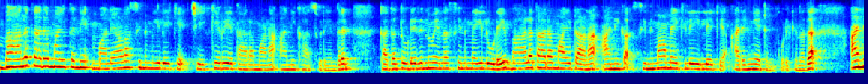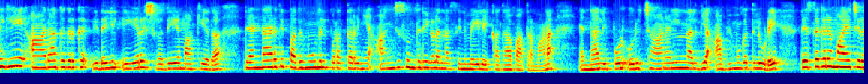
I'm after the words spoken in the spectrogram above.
ബാലതാരമായി തന്നെ മലയാള സിനിമയിലേക്ക് ചേക്കേറിയ താരമാണ് അനിക സുരേന്ദ്രൻ. കഥ തുടരുന്നു എന്ന സിനിമയിലൂടെ ബാലതാരമായിട്ടാണ് അനിക സിനിമാ മേഖലയിലേക്ക് അരങ്ങേറ്റം കുറിക്കുന്നത്. അനികയെ ആരാധകർക്ക് ഇടയിൽ ഏറെ ശ്രദ്ധേയമാക്കിയത് രണ്ടായിരത്തി പതിമൂന്നിൽ പുറത്തിറങ്ങിയ അഞ്ച് സുന്ദരികൾ എന്ന സിനിമയിലെ കഥാപാത്രമാണ്. എന്നാൽ ഇപ്പോൾ ഒരു ചാനലിൽ നൽകിയ അഭിമുഖത്തിലൂടെ രസകരമായ ചില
